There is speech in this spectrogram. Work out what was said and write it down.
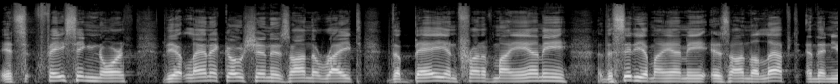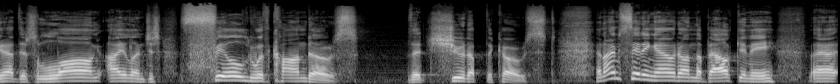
It's facing north. The Atlantic Ocean is on the right. The bay in front of Miami, the city of Miami, is on the left. And then you have this long island just filled with condos that shoot up the coast. And I'm sitting out on the balcony uh,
